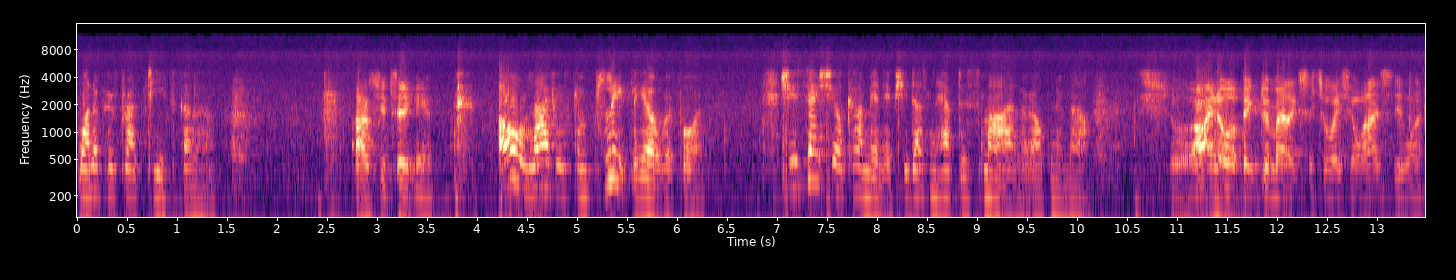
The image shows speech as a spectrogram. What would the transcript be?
One of her front teeth fell out. How's she taking it? Oh, Oh, life is completely over for her. She says she'll come in if she doesn't have to smile or open her mouth. Sure. I know a big dramatic situation when I see one.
